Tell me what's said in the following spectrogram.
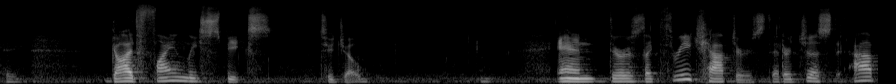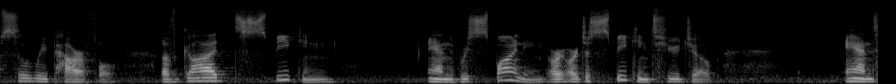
okay, God finally speaks to Job. And there's like three chapters that are just absolutely powerful of God speaking and responding, or, or just speaking to Job. And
